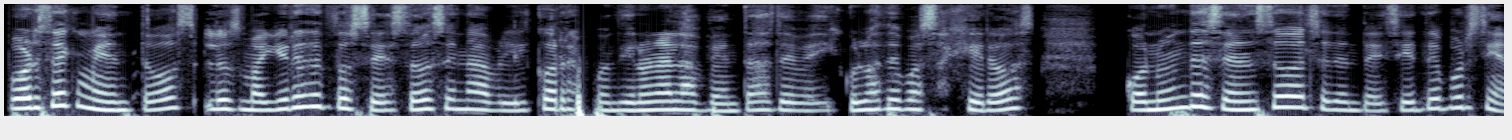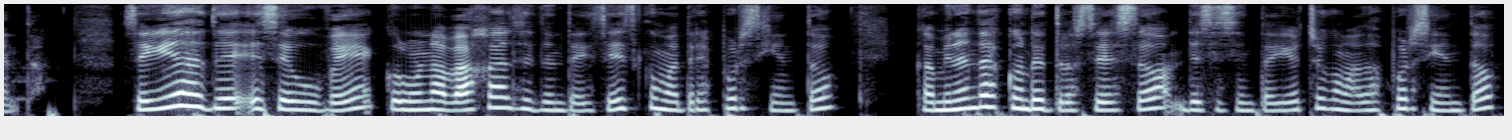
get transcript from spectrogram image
Por segmentos, los mayores retrocesos en abril correspondieron a las ventas de vehículos de pasajeros con un descenso del 77%, seguidas de SUV con una baja del 76,3%, camionetas con retroceso de 68,2%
